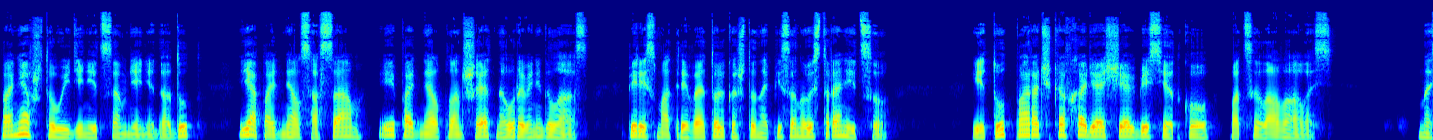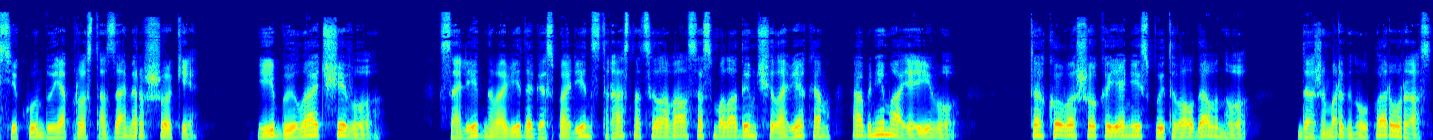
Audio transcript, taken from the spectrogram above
Поняв, что уединиться мне не дадут, я поднялся сам и поднял планшет на уровень глаз, пересматривая только что написанную страницу. И тут парочка, входящая в беседку, поцеловалась. На секунду я просто замер в шоке. И было отчего. Солидного вида господин страстно целовался с молодым человеком, обнимая его. Такого шока я не испытывал давно. Даже моргнул пару раз.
